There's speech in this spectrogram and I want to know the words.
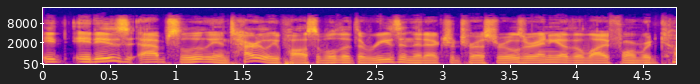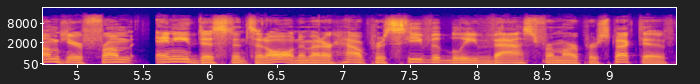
it, it is absolutely entirely possible that the reason that extraterrestrials or any other life form would come here from any distance at all, no matter how perceivably vast from our perspective,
